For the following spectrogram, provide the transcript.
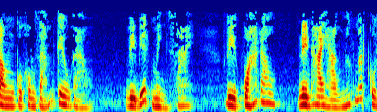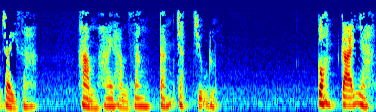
Xong cô không dám kêu gào, vì biết mình sai, vì quá đau nên hai hàng nước mắt cô chảy ra. Hàm hai hàm răng cắn chặt chịu đựng. Con cái nhà,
